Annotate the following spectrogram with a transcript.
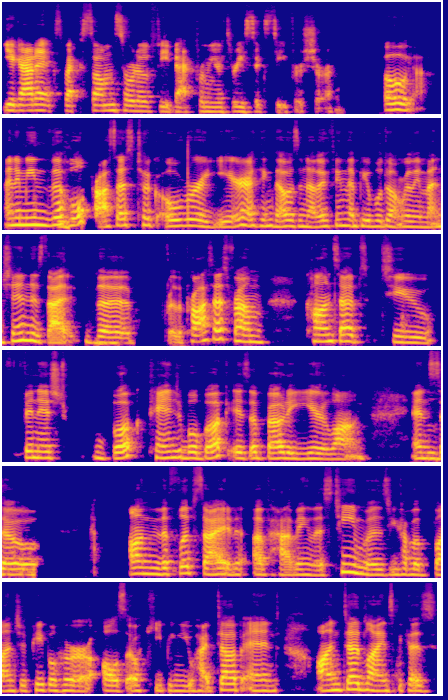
you got to expect some sort of feedback from your 360 for sure. Oh, yeah. And I mean, the mm-hmm. whole process took over a year. I think that was another thing that people don't really mention is that the mm-hmm. for the process from concept to finished book, tangible book is about a year long. And mm-hmm. so on the flip side of having this team was you have a bunch of people who are also keeping you hyped up and on deadlines because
